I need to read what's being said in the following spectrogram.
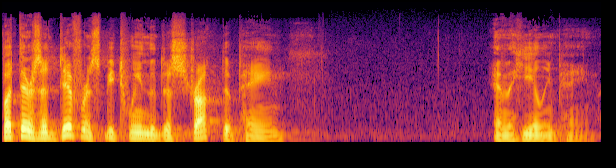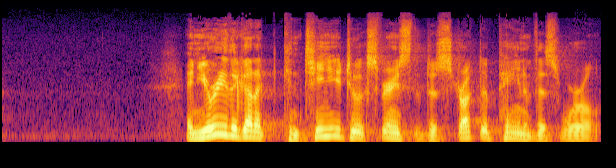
But there's a difference between the destructive pain and the healing pain. And you're either going to continue to experience the destructive pain of this world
